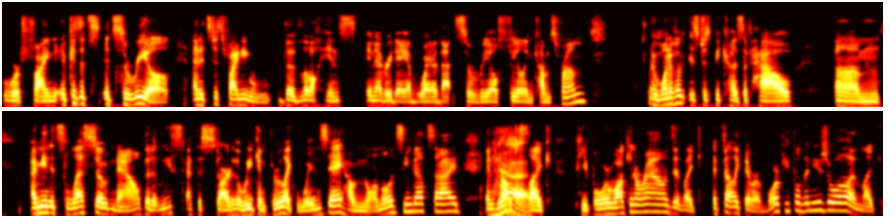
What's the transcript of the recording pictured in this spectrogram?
we're finding because it's it's surreal and it's just finding the little hints in every day of where that surreal feeling comes from. And one of them is just because of how um I mean, it's less so now, but at least at the start of the week and through like Wednesday, how normal it seemed outside and how Yeah. just like people were walking around and like it felt like there were more people than usual and like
